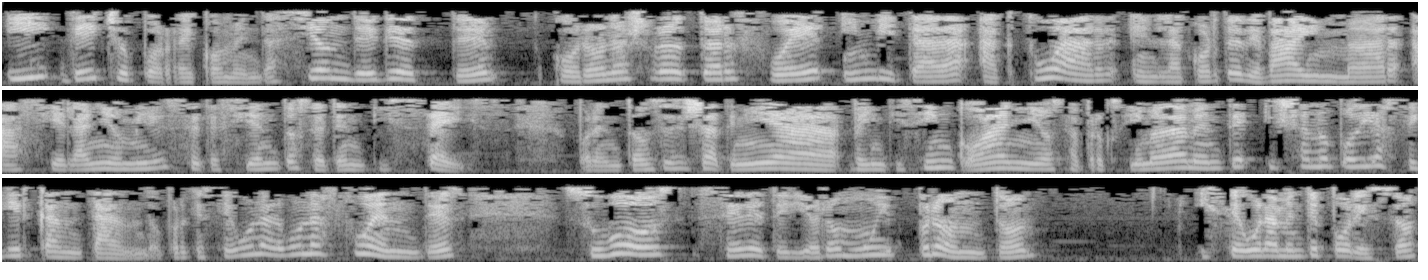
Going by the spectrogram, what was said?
Y, de hecho, por recomendación de Goethe, Corona Schröter fue invitada a actuar en la corte de Weimar hacia el año 1776. Por entonces ella tenía 25 años aproximadamente y ya no podía seguir cantando, porque según algunas fuentes, su voz se deterioró muy pronto y seguramente por eso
